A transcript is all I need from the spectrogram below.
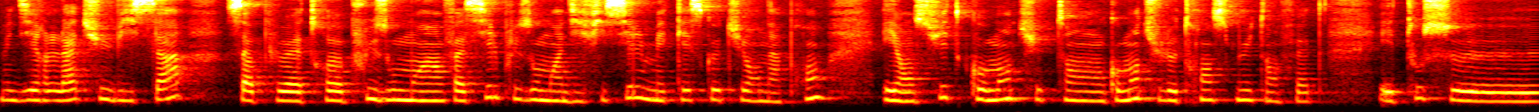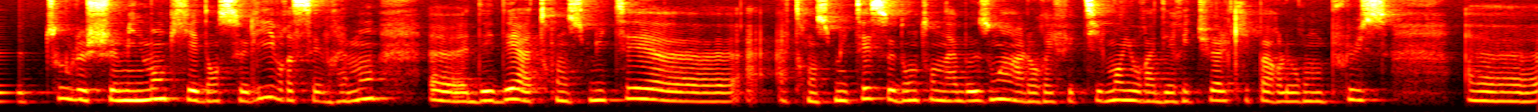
me dire là tu vis ça, ça peut être plus ou moins facile, plus ou moins difficile, mais qu'est-ce que tu en apprends? Et ensuite, comment tu, t'en, comment tu le transmutes en fait? Et tout, ce, tout le cheminement qui est dans ce livre, c'est vraiment euh, d'aider à transmuter, euh, à, transmuter ce dont on a besoin. Alors effectivement, il y aura des rituels qui parleront plus euh,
